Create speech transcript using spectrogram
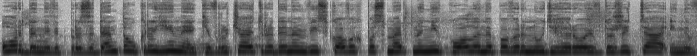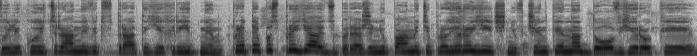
Ордени від президента України, які вручають родинам військових посмертно, ніколи не повернуть героїв до життя і не вилікують рани від втрати їх рідним. Проте посприяють збереженню пам'яті про героїчні вчинки на довгі роки.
